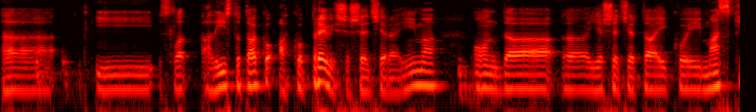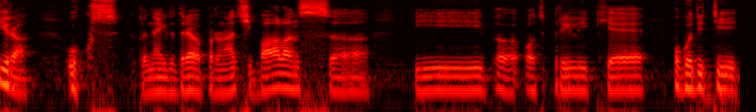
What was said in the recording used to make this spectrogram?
A, i, sla, ali isto tako, ako previše šećera ima, onda a, je šećer taj koji maskira ukus. Dakle, negde treba pronaći balans a, i a, otprilike pogoditi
